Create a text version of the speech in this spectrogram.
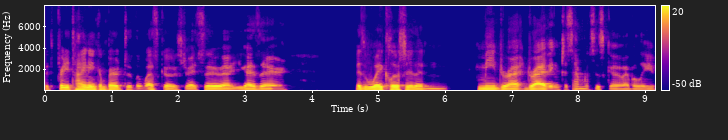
it's pretty tiny compared to the West Coast, right? So uh, you guys are is way closer than me dri- driving to San Francisco, I believe.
